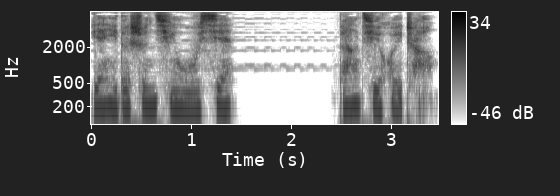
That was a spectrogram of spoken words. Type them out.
演绎的深情无限，荡气回肠。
